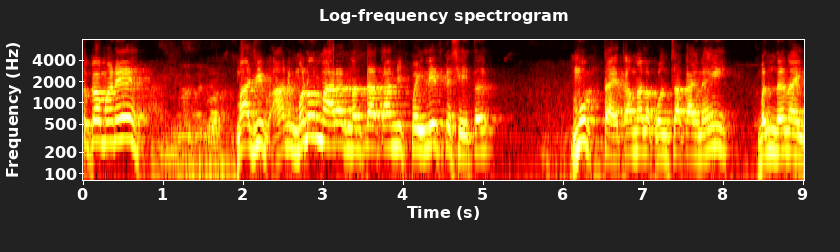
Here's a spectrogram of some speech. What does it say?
तुका म्हणे माझी आणि म्हणून महाराज म्हणतात आम्ही पहिलेच कसे तर मुक्त आहेत. आम्हाला कोणचा काय नाही? बंध आहेत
